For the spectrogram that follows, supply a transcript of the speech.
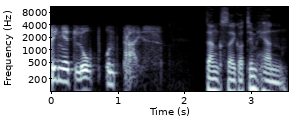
Singet Lob und Preis. Dank sei Gott dem Herrn.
